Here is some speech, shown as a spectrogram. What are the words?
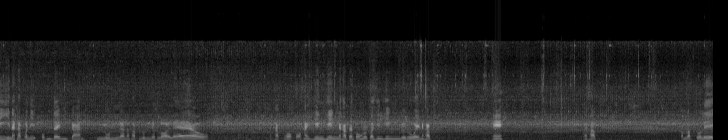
นี้นะครับวันนี้ผมได้มีการลุ้นแล้วนะครับ ลุ้นเรียบร้อยแล้วนะครับก็ขอให้เฮงๆนะครับเจ้าของรถก็เฮงๆรวยๆนะครับเอ๊นะครับสำหรับตัวเลข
